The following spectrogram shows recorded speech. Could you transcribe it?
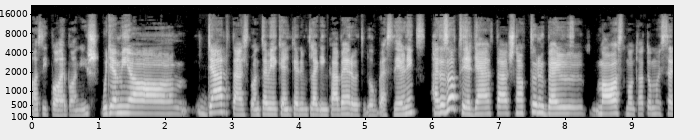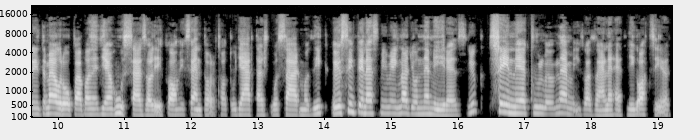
az iparban is. Ugye mi a gyártásban tevékenykedünk leginkább, erről tudok beszélni. Hát az acélgyártásnak körülbelül ma azt mondhatom, hogy szerintem Európában egy ilyen 20%-a, ami fenntartható gyártásból származik. Őszintén ezt mi még nagyon nem érezzük. Szén nélkül nem igazán lehet még acélt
